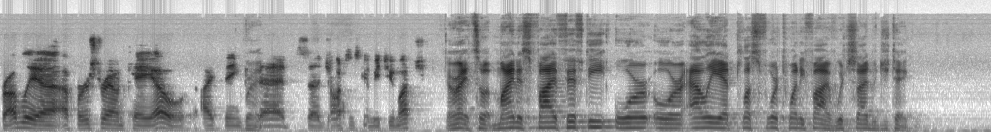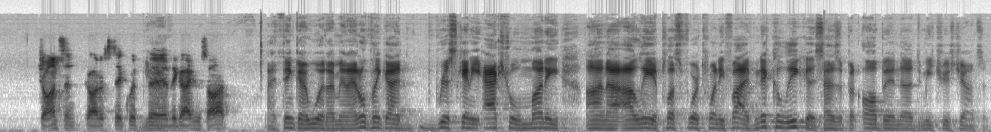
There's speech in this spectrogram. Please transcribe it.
probably a, a, first round KO. I think right. that uh, Johnson's going to be too much. All right, so at minus 550 or or Ali at plus 425, which side would you take? Johnson. Got to stick with yeah. the, the guy who's hot. I think I would. I mean, I don't think I'd risk any actual money on uh, Ali at plus 425. Nick Kalikas has it been all been uh, Demetrious Johnson.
